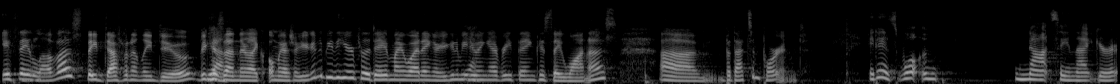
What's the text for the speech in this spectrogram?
If they love us, they definitely do because Mm-hmm. Yeah. then they're like, "Oh my gosh, are you going to be here for the day of my wedding? Are you going to be Yeah. doing everything because they want us?" Um, but that's important. It is. Well, um, not saying that your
